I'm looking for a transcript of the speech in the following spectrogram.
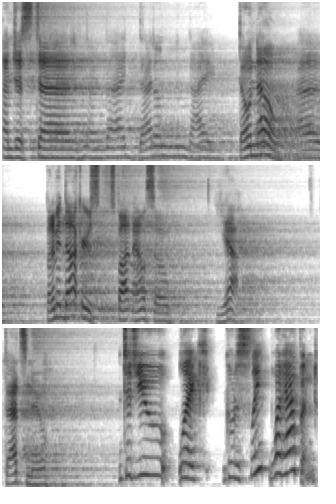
I'm just, uh, I, I don't, I don't know. Uh, but I'm in Docker's spot now, so yeah. That's new. Did you like go to sleep? What happened?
